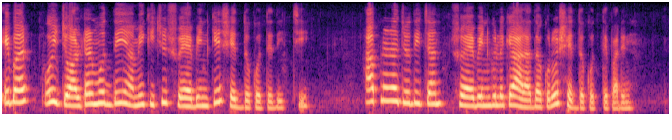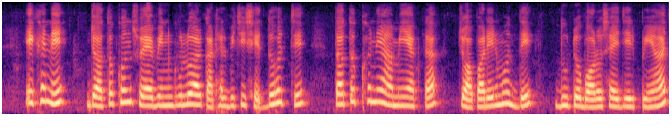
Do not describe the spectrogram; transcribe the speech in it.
এবার ওই জলটার মধ্যেই আমি কিছু সয়াবিনকে সেদ্ধ করতে দিচ্ছি। আপনারা যদি চান সয়াবিনগুলোকে আলাদা করেও সেদ্ধ করতে পারেন। এখানে যতক্ষণ সয়াবিনগুলো আর কাঁঠাল বিচি সেদ্ধ হচ্ছে, ততক্ষণে আমি একটা চপারের মধ্যে দুটো বড় সাইজের পেঁয়াজ,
